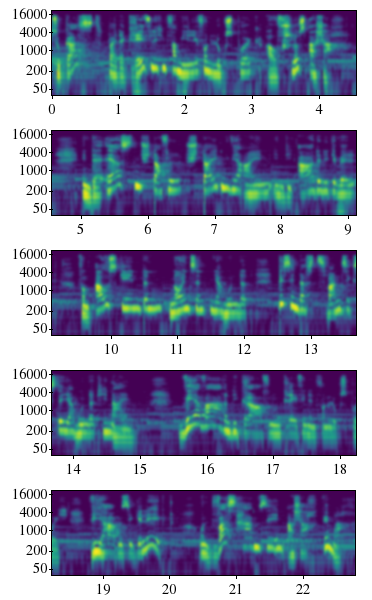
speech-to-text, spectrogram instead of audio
Zu Gast bei der gräflichen Familie von Luxburg auf Schloss Aschach. In der ersten Staffel steigen wir ein in die adelige Welt vom ausgehenden 19. Jahrhundert bis in das 20. Jahrhundert hinein. Wer waren die Grafen und Gräfinnen von Luxburg? Wie haben sie gelebt? Und was haben sie in Aschach gemacht?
